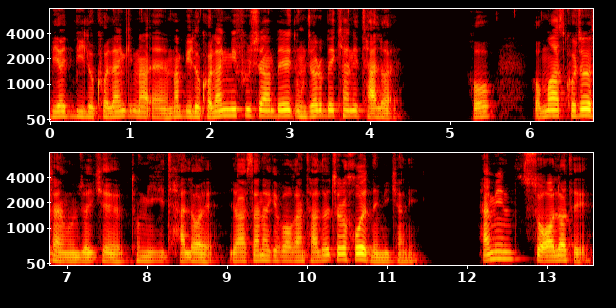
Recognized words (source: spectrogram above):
بیاید بیلو کلنگ من بیلو کلنگ میفروشم برید اونجا رو بکنید طلاه خب؟ خب ما از کجا بفهمیم اونجایی که تو میگی طلاه یا اصلا اگه واقعا طلاه چرا خودت نمی‌کنی؟ همین سوالاته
